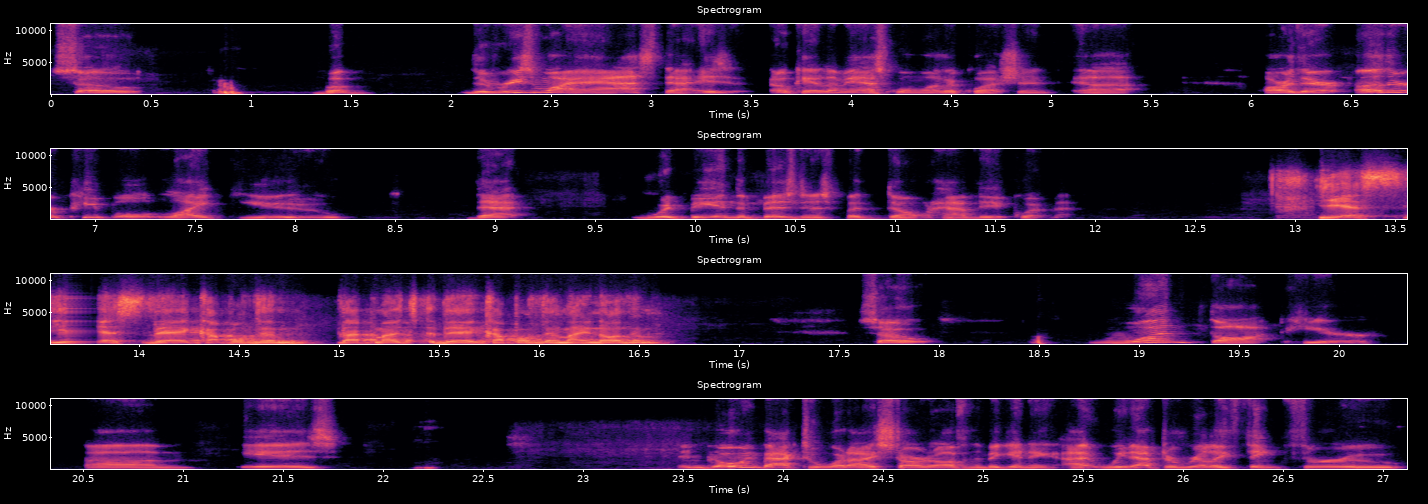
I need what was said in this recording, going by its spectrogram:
so, but the reason why I asked that is okay. Let me ask one other question. Uh, are there other people like you that would be in the business but don't have the equipment? Yes, yes, there are a couple of them. That much, there are a couple of them. I know them. So, one thought here um, is and going back to what I started off in the beginning, I, we'd have to really think through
